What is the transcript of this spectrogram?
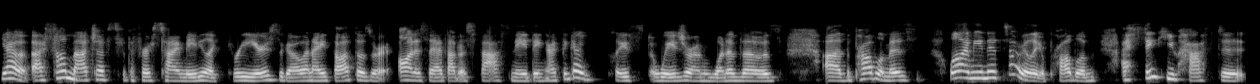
yeah, I saw matchups for the first time maybe like three years ago, and I thought those were honestly, I thought it was fascinating. I think I placed a wager on one of those. Uh, the problem is, well, I mean, it's not really a problem. I think you have to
